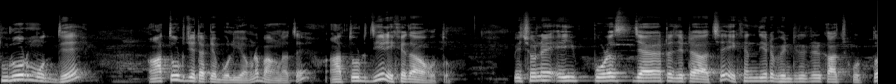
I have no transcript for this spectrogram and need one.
তুলোর মধ্যে আঁতর যেটাকে বলি আমরা বাংলাতে, আঁতর দিয়ে রেখে দেওয়া হতো। পেছনে এই পোরাস জায়গাটা যেটা আছে, এখান দিয়ে এটা ভেন্টিলেটরের কাজ করতো।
